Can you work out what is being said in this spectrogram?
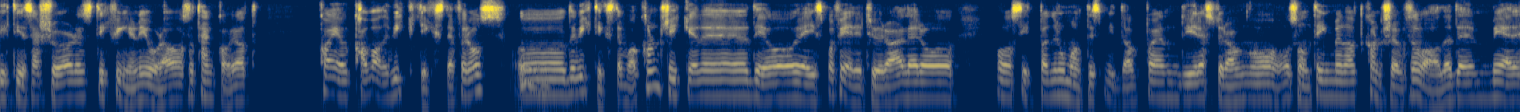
litt i seg sjøl, stikke fingeren i jorda og så tenke over at hva, er, hva, var det viktigste for oss? Og mm. det viktigste var kanskje ikke det, det å reise på ferieturer eller å, å, sitte på en romantisk middag på en dyr restaurant og, og, sånne ting, men at kanskje så var det det mer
